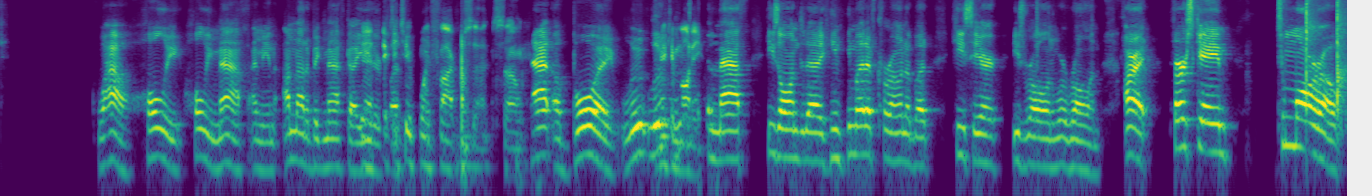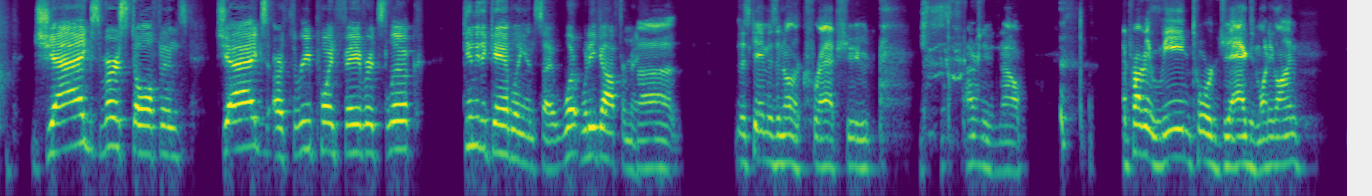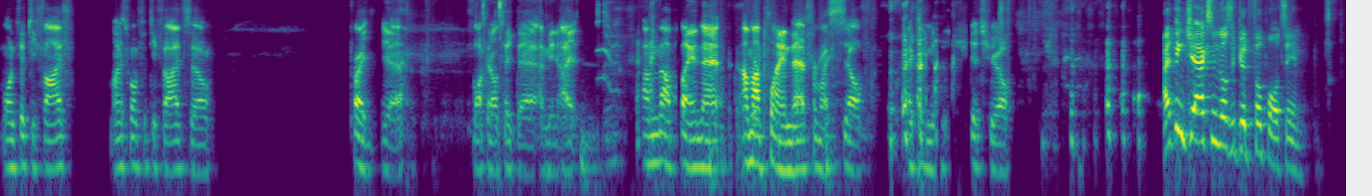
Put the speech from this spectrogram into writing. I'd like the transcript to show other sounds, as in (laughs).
Wow, holy, holy math. I mean, I'm not a big math guy Yeah, either. But sixty-two point five percent. So that a boy, Luke. Luke Making money. the math. He's on today. He he might have Corona, but he's here. He's rolling. We're rolling. All right, first game tomorrow. Jags versus Dolphins. Jags are three point favorites. Luke, give me the gambling insight. What what do you got for me? Uh, this game is another crapshoot. I don't even know. I'd probably lean toward Jags money line, 155, minus 155. So probably, yeah. Fuck it, I'll take that. I mean, I, I'm not playing that. I'm not playing that for myself. Game is a shit show. I think Jacksonville's a good football team.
